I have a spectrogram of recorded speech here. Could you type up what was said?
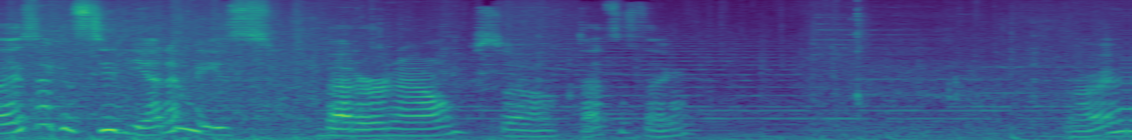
At least I can see the enemies better now, so that's a thing. Right?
